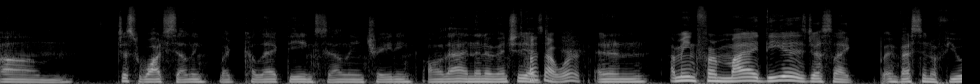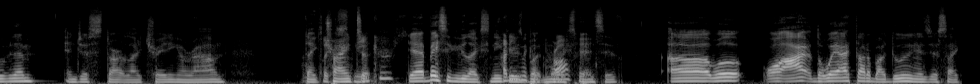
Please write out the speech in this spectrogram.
um just watch selling, like collecting, selling, trading, all that, and then eventually, How I, does that work? and I mean, for my idea is just like invest in a few of them and just start like trading around, like, like trying to sneakers? yeah, basically like sneakers but more expensive. Uh, well, well, I the way I thought about doing it is just like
